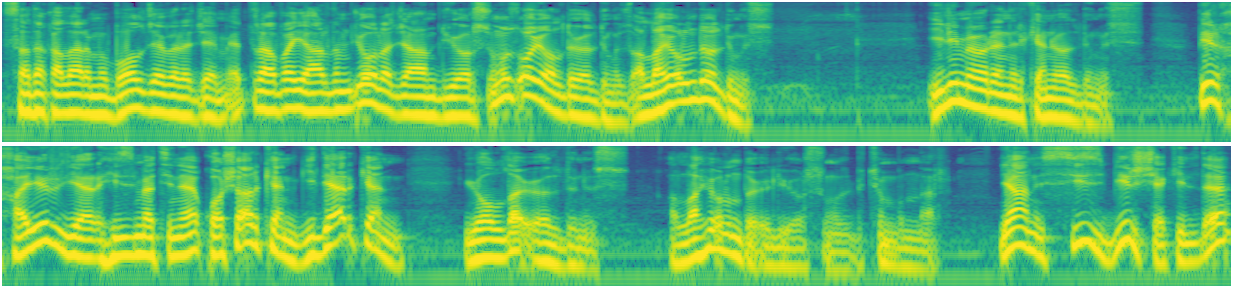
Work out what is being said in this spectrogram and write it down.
sadakalarımı bolca vereceğim, etrafa yardımcı olacağım diyorsunuz. O yolda öldünüz. Allah yolunda öldünüz ilim öğrenirken öldünüz. Bir hayır yer hizmetine koşarken, giderken yolda öldünüz. Allah yolunda ölüyorsunuz bütün bunlar. Yani siz bir şekilde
